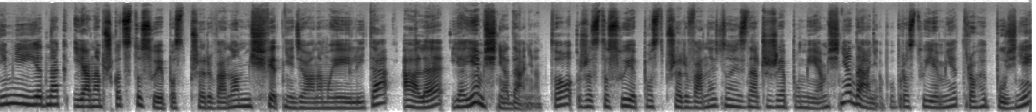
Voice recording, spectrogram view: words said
Niemniej jednak ja na przykład stosuję post przerywany, on mi świetnie działa na moje jelita, ale ja jem śniadania. To, że stosuję post przerywany, to nie znaczy, że ja pomijam śniadania. Po prostu jem je trochę później,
